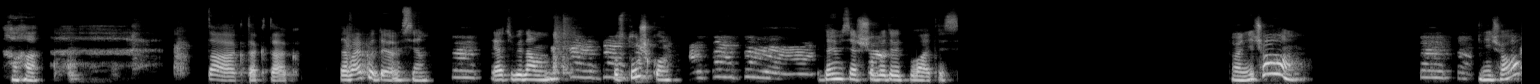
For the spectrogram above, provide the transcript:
Ха-ха. Так, так, так. Давай подивимося. Я тобі дам пустушку. Подивимося, що буде відбуватись. О, нічого? Нічого?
